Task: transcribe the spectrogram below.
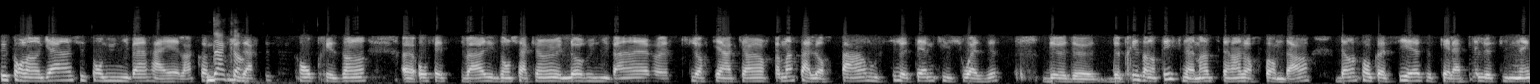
c'est son langage et son univers à elle. Hein. Comme tous les artistes qui seront présents euh, au festival, ils ont chacun leur univers, euh, ce qui leur tient à cœur, comment ça leur parle, aussi le thème qu'ils choisissent de, de, de présenter finalement différents leurs formes d'art. Dans son cas-ci, elle, c'est ce qu'elle appelle le féminin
